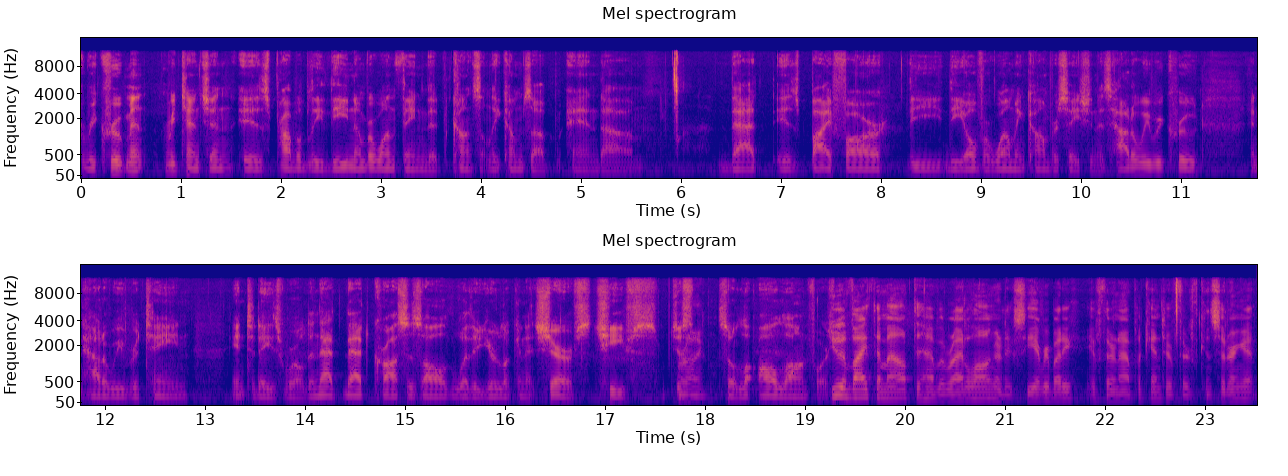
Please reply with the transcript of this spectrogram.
recruitment retention is probably the number one thing that constantly comes up, and um, that is by far the the overwhelming conversation: is how do we recruit and how do we retain in today's world, and that that crosses all whether you're looking at sheriffs, chiefs, just Right. so lo- all law enforcement. Do you invite them out to have a ride along or to see everybody if they're an applicant or if they're considering it?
